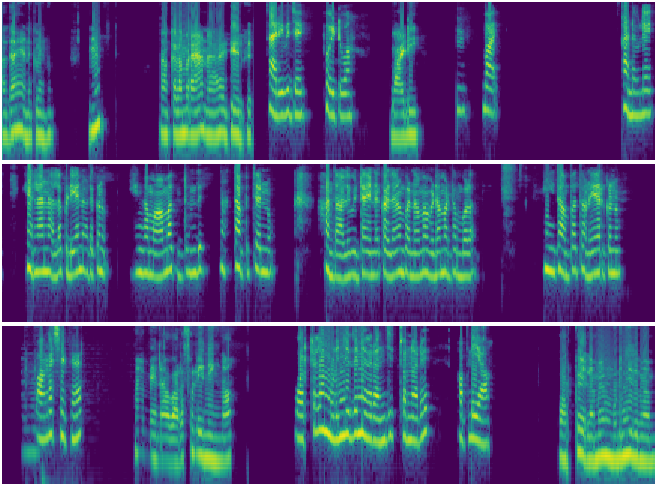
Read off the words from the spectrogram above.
அதான் எனக்கு வேணும். ம்? நான் கிளம்புறேன். நேரிட்டே இருக்கு. சரி விஜய். போயிட்டு வா. பாடி ம் பாய் கடவுளே எல்லாம் நல்லபடியா நடக்கணும். எங்க மாமா கிட்ட இருந்து நான் தப்பிச்சிடணும். அந்த ஆளு விட்டா என்ன கல்யாணம் பண்ணாம விட மாட்டான் போல. நீ தான்ப்பா துணையா இருக்கணும். வாங்க சேகர் மேம் என்ன வர சொல்லியிருந்தீங்களா? ஒர்க்கெல்லாம் முடிஞ்சதுன்னு ரஞ்சித் சொன்னாரு. அப்படியா? ஒர்க்கு எல்லாமே முடிஞ்சது மேம்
